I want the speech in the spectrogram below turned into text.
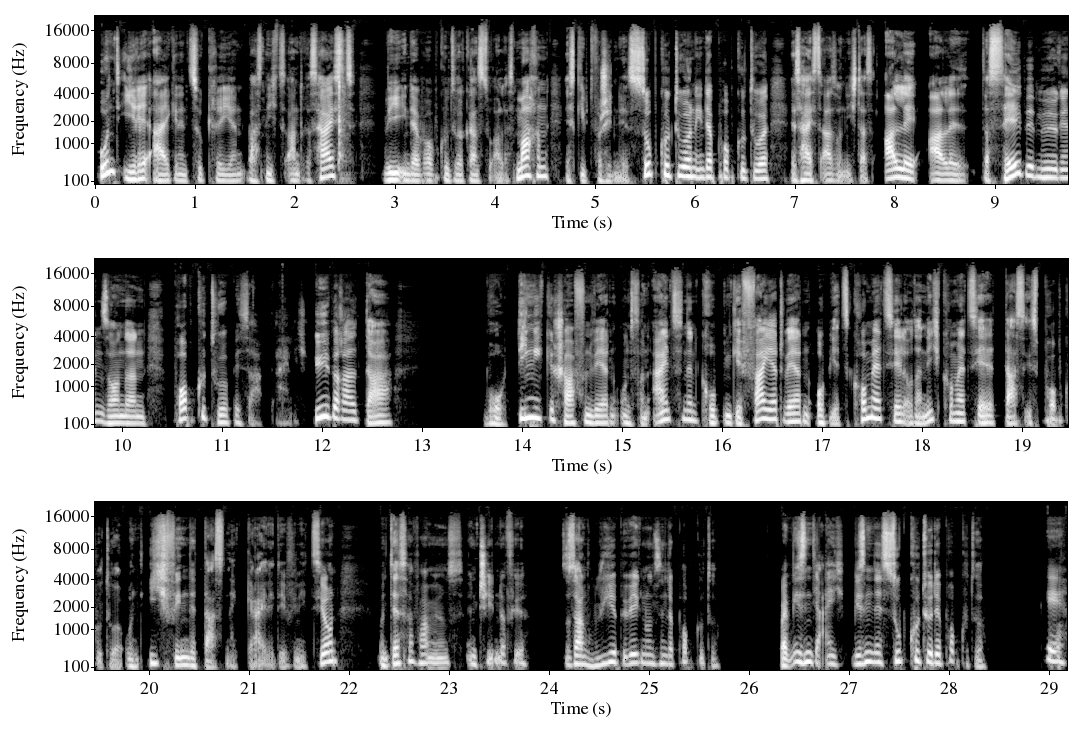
und ihre eigenen zu kreieren, was nichts anderes heißt. Wie in der Popkultur kannst du alles machen. Es gibt verschiedene Subkulturen in der Popkultur. Es heißt also nicht, dass alle alle dasselbe mögen, sondern Popkultur besagt eigentlich überall da, wo Dinge geschaffen werden und von einzelnen Gruppen gefeiert werden, ob jetzt kommerziell oder nicht kommerziell, das ist Popkultur. Und ich finde das eine geile Definition. Und deshalb haben wir uns entschieden dafür, zu sagen, wir bewegen uns in der Popkultur. Weil wir sind ja eigentlich, wir sind eine Subkultur der Popkultur. Okay.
